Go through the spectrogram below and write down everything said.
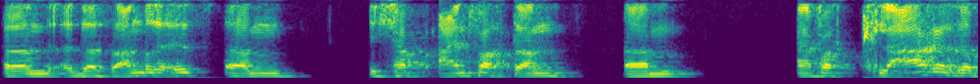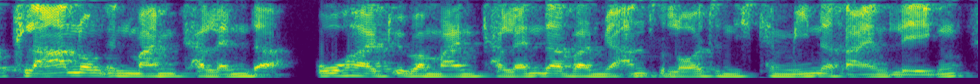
äh, das andere ist, ähm, ich habe einfach dann ähm, einfach klarere Planung in meinem Kalender, Hoheit über meinen Kalender, weil mir andere Leute nicht Termine reinlegen.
